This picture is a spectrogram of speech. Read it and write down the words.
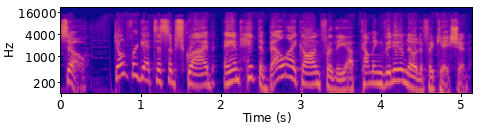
so don't forget to subscribe and hit the bell icon for the upcoming video notification.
